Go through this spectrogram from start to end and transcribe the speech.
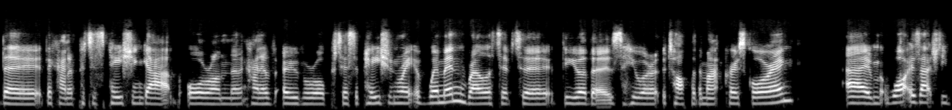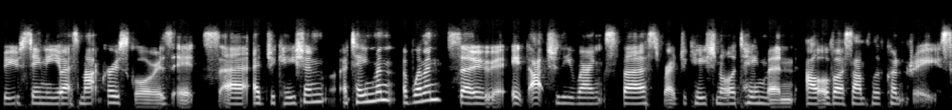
the, the kind of participation gap or on the kind of overall participation rate of women relative to the others who are at the top of the macro scoring. Um, what is actually boosting the US macro score is its uh, education attainment of women. So it actually ranks first for educational attainment out of our sample of countries.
